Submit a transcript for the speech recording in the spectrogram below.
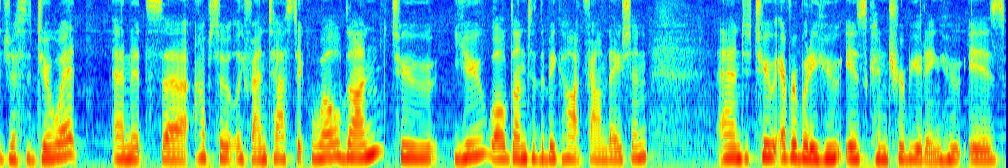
just do it and it's uh, absolutely fantastic. Well done to you, well done to the Big Heart Foundation, and to everybody who is contributing, who is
